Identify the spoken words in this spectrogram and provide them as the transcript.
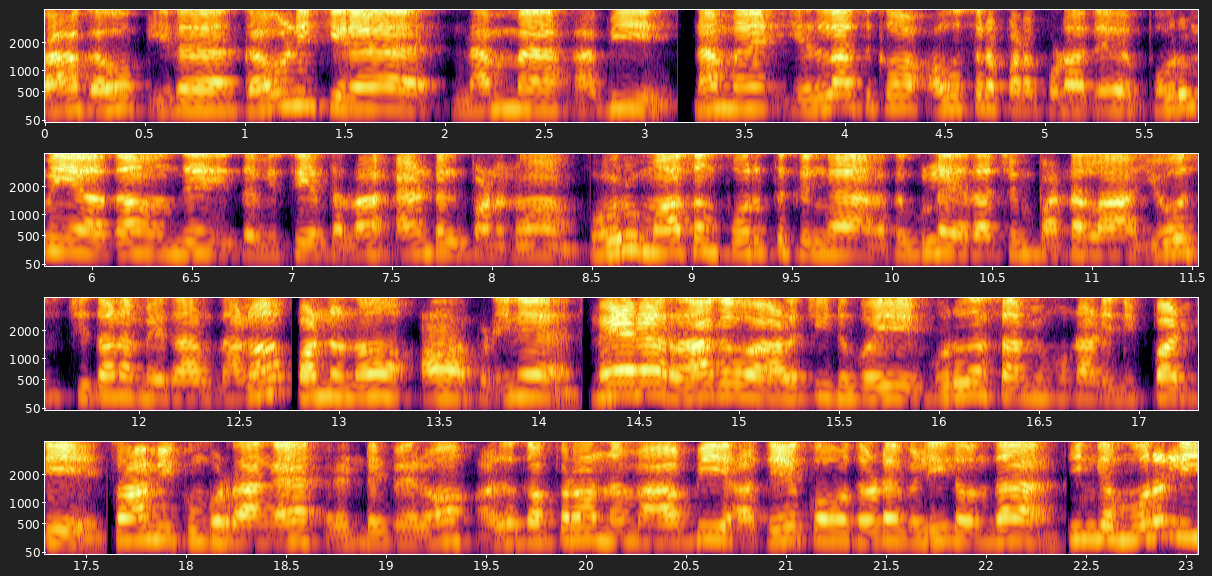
ராகவ் இத கவனிக்கிற நம்ம அபி நம்ம எல்லாத்துக்கும் அவசரப்படக்கூடாது. பொறுமையா தான் வந்து இந்த விஷயத்தெல்லாம் ஹேண்டில் பண்ணணும். ஒரு மாசம் பொறுத்துக்குங்க. அதுக்குள்ள ஏதாச்சும் பண்ணலாம். யோசிச்சு தான் நம்ம எதா இருந்தாலும் பண்ணணும். அப்படின்னு நேரா ராகவ அழைச்சிட்டு போய் முருகசாமி முன்னாடி நிப்பாட்டி சாமி கும்பிடுறாங்க ரெண்டு பேரும். அதுக்கப்புறம் நம்ம அபி அதே கோவத்தோட வெளியில வந்தா இங்க முரளி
